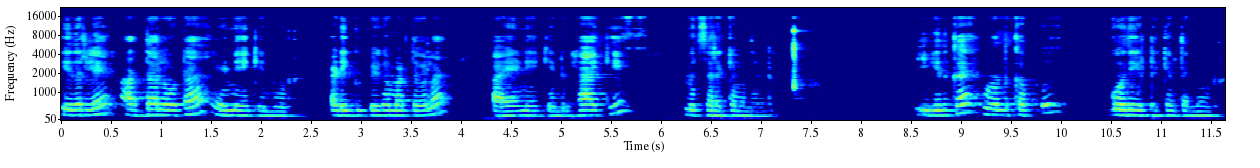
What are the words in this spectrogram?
ಇದರಲ್ಲಿ ಅರ್ಧ ಲೋಟ ಎಣ್ಣೆ ಹಾಕೀನಿ ನೋಡ್ರಿ. ಅಡಿಗೆ ಉಪಯೋಗ ಮಾಡ್ತೇವಲ್ಲ, ಆ ಎಣ್ಣೆ ಹಾಕೀನಿ ಹಾಕಿ ಮಿಕ್ಸರ್ ಹಾಕ್ಯಂಬಂದನ್ರಿ. ಈಗ ಇದಕ್ಕೆ ಒಂದು ಕಪ್ ಗೋಧಿ ಹಿಟ್ಟು ಅಂತ ನೋಡ್ರಿ.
